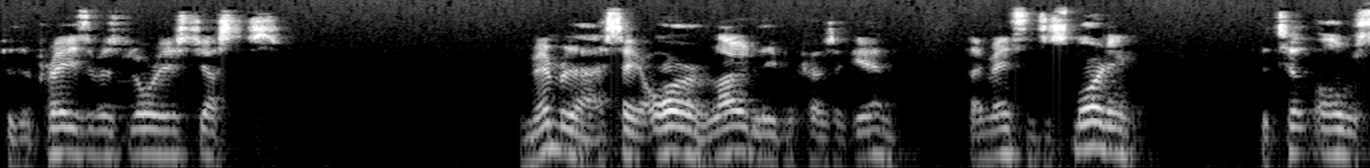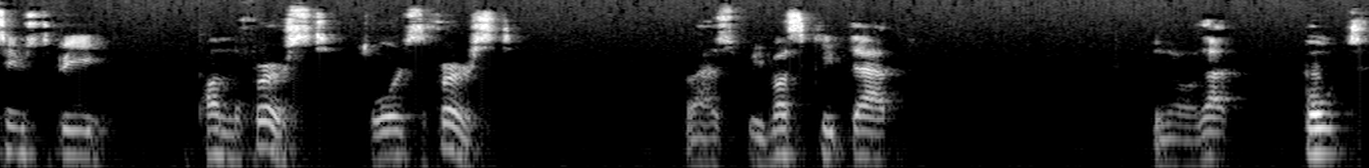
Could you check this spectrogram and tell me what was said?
to the praise of His glorious justice. Remember that. I say or loudly because, again, I mentioned this morning, the tilt always seems to be upon the first, towards the first. Whereas we must keep that, you know, that boat,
